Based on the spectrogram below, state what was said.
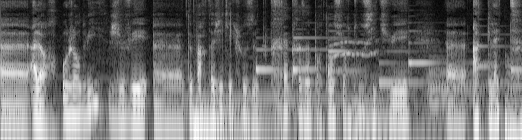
Euh, alors, aujourd'hui, je vais euh, te partager quelque chose de très très important, surtout si tu es euh, athlète,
